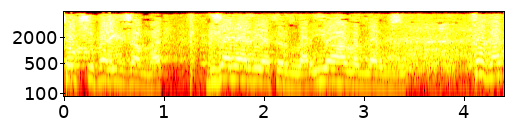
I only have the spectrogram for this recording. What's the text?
Çok süper insanlar. Güzel yerde yatırdılar, iyi ağırladılar bizi. Fakat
